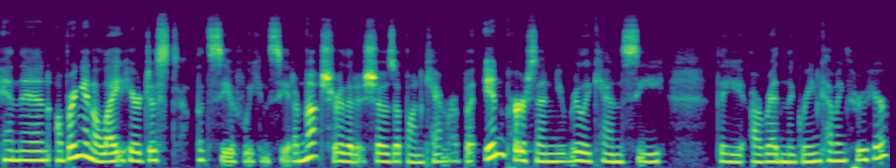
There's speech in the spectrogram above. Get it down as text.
And then I'll bring in a light here, just let's see if we can see it. I'm not sure that it shows up on camera, but in person you really can see the uh, red and the green coming through here.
